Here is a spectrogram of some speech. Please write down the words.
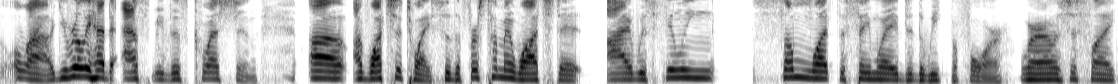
wow, you really had to ask me this question. Uh, I've watched it twice. So, the first time I watched it, I was feeling somewhat the same way I did the week before, where I was just like,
